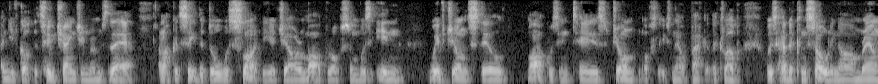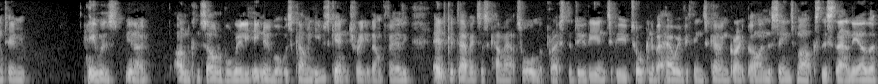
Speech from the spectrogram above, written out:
and you've got the two changing rooms there. And i could see the door was slightly ajar and mark robson was in with john still. Mark was in tears. John obviously who's now back at the club was had a consoling arm round him. He was you know unconsolable really. He knew what was coming. He was getting treated unfairly. Edgar davids has come out to all the press to do the interview talking about how everything's going great behind the scenes mark's this that and the other.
